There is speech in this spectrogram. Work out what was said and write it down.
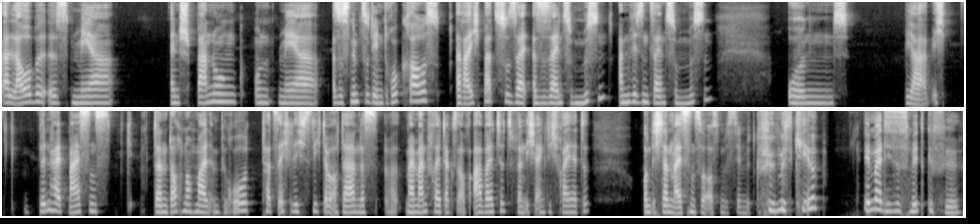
erlaube, ist mehr Entspannung und mehr, also es nimmt so den Druck raus, erreichbar zu sein, also sein zu müssen, anwesend sein zu müssen. Und ja, ich bin halt meistens dann doch noch mal im Büro. Tatsächlich es liegt aber auch daran, dass mein Mann freitags auch arbeitet, wenn ich eigentlich frei hätte. Und ich dann meistens so aus ein bisschen Mitgefühl mitgehe. Immer dieses Mitgefühl.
